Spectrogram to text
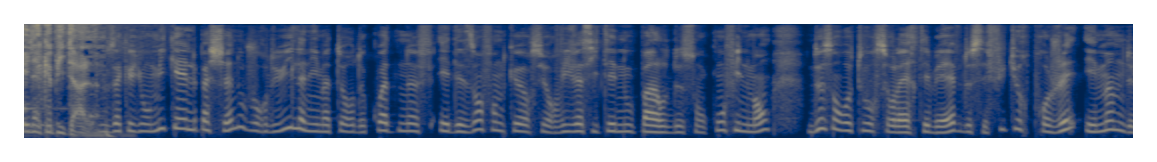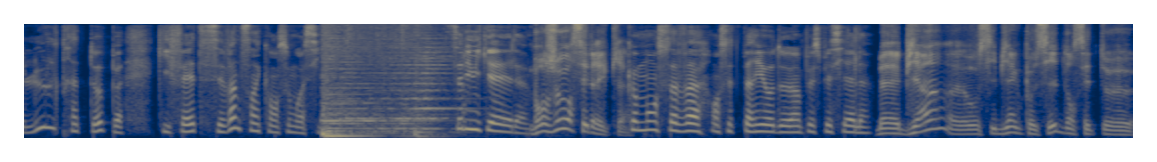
et la capitale. Nous accueillons Michael Pachen aujourd'hui, l'animateur de Quad 9 et des enfants de cœur sur Vivacité nous parle de son confinement, de son retour sur la RTBF, de ses futurs projets et même de l'Ultra Top qui fête ses 25 ans ce mois-ci. Salut Mickaël. Bonjour Cédric. Comment ça va en cette période un peu spéciale? Ben Bien, euh, aussi bien que possible dans cette euh,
